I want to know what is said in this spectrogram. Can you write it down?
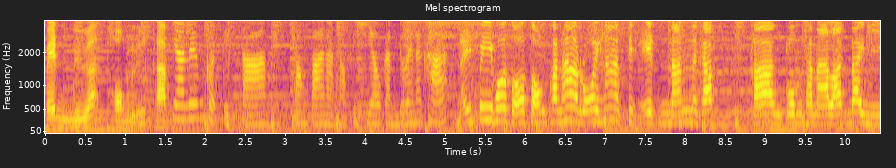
เป็นเนื้อทองเหลืองครับ อย่าลืมกดติดตามช่องปานันออฟฟิเชียลกันด้วยนะคะ ในปีพศ 2551 นั้นนะครับ ทางกรมธนารักษ์ได้มี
